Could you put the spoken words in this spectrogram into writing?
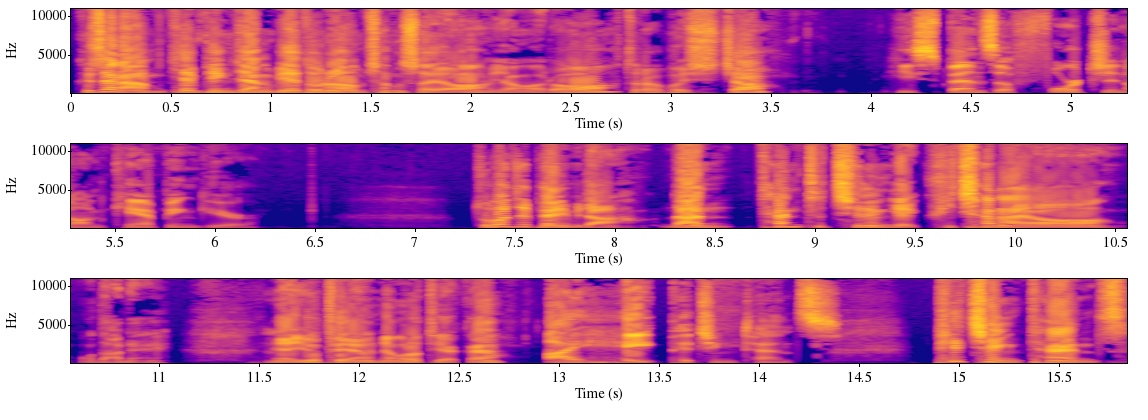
그 사람 캠핑 장비에 돈을 엄청 써요. 영어로 들어보시죠. He spends a fortune on camping gear. 두 번째 표현입니다. 난 텐트 치는 게 귀찮아요. 어, 나네. 예, 이 표현 영어로 어떻게 할까요? I hate pitching tents. 피칭 텐트.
